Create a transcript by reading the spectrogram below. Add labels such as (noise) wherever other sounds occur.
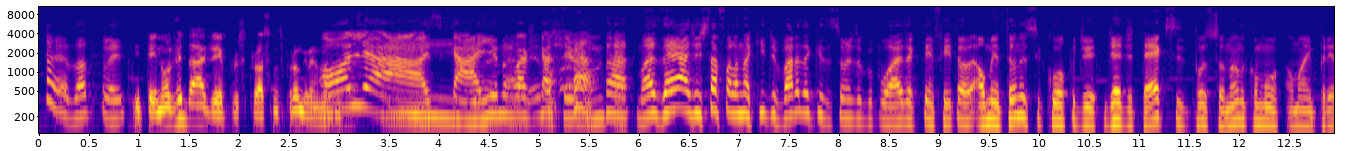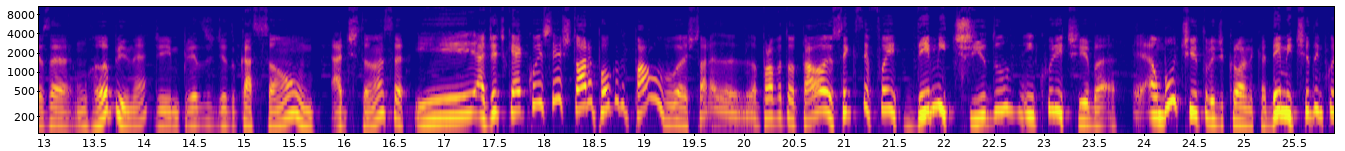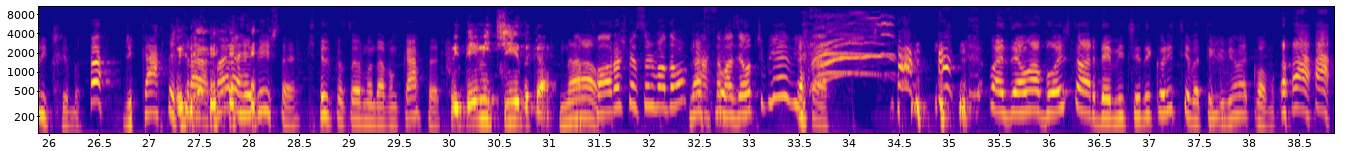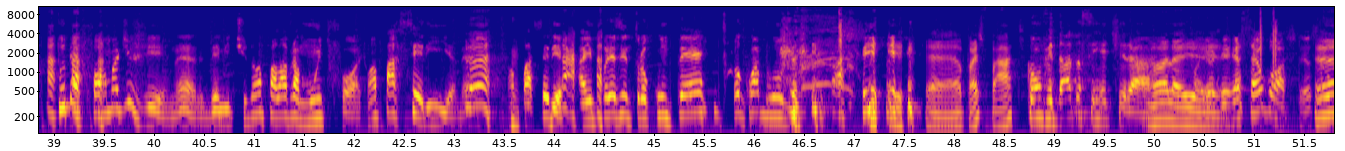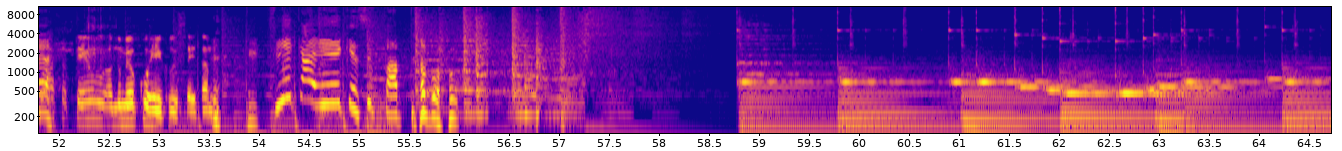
(laughs) Exatamente. E tem novidade aí pros próximos programas. né? Olha! Esse carrinho não vai ficar cheio nunca. (laughs) Mas é, a gente tá falando aqui de várias aquisições do Grupo Wiser que tem feito, aumentando esse corpo de, de EdTech, se posicionando como uma empresa, um hub, né? De empresas de educação à distância. E a gente quer conhecer a história um pouco do Paulo, a história da prova total. Eu sei que você foi demitido em Curitiba. É um bom título de crônica, demitido em Curitiba. (laughs) De cartas pra. Qual era a revista que as pessoas mandavam carta? Fui demitido, cara. Não. Fora as pessoas mandavam carta, mas é outro tipo de revista. Mas é uma boa história, demitido em Curitiba. Tem que vir como? (laughs) Tudo é forma de ver, né? Demitido é uma palavra muito forte. Uma parceria, né? Uma parceria. A empresa entrou com o pé, entrou com a bunda. (laughs) é, faz parte. Convidado a se retirar. Olha aí. Essa eu gosto. Essa eu É. gosto. Eu tenho no meu currículo isso aí também. Fica aí que esse papo tá bom.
